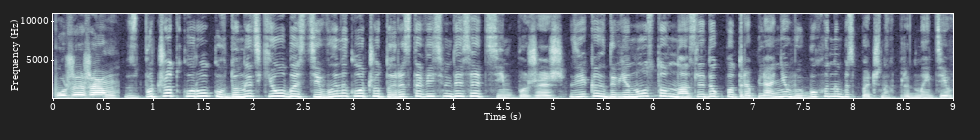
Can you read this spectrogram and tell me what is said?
пожежа. З початку року в Донецькій області виникло 487 пожеж, з яких 90 внаслідок потрапляння вибухонебезпечних предметів.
